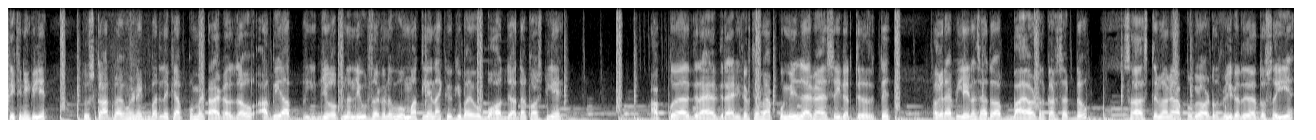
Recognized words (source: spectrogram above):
देखने के लिए। तो स्कार फ्रैगमेंट एक बार लेके आपको मैं ट्राई कर जाऊँ अभी आप जो अपना लीवर सर्कल है वो मत लेना, क्योंकि भाई वो बहुत ज़्यादा कॉस्टली है। आपको यार ग्राइड ग्राइड करते हुए आपको मिल जाएगा ऐसे ही करते करते। अगर आप लेना चाहते हो आप बाय ऑर्डर कर सकते हो। सस्ते में अगर आपको कोई ऑर्डर फिल कर देता है तो सही है।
